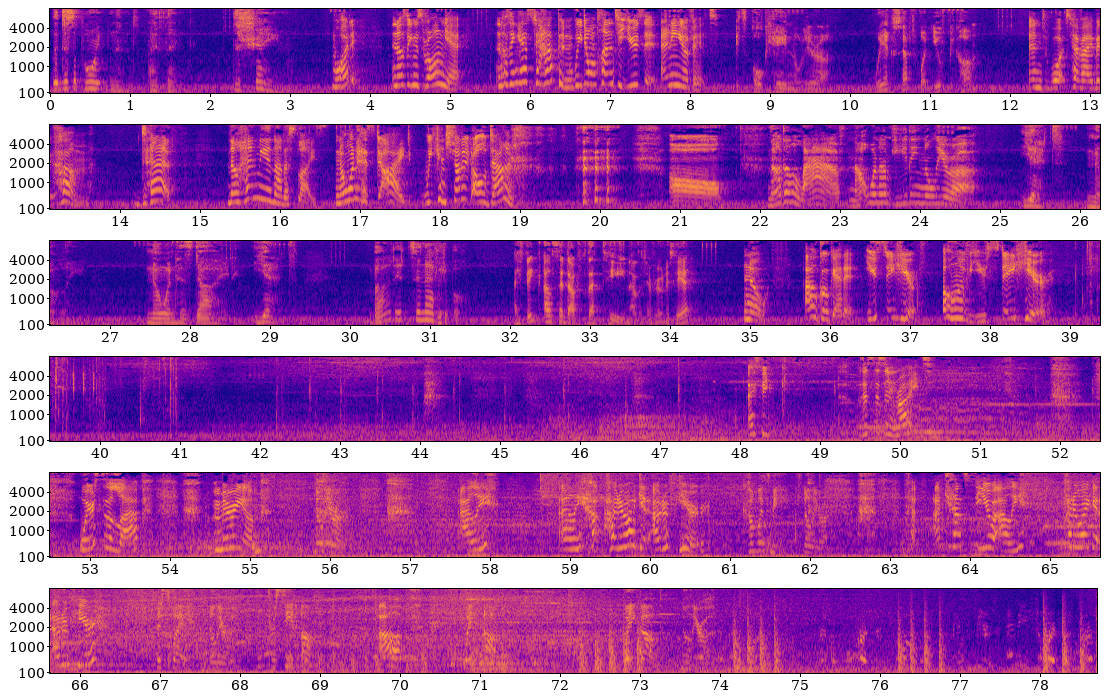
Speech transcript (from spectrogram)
The disappointment, I think. The shame. What? Nothing's wrong yet. Nothing has to happen. We don't plan to use it. Any of it. It's okay, Nolira. We accept what you've become. And what have I become? Death. Now hand me another slice. No one has died. We can shut it all down. Oh, not a laugh. Not when I'm eating, Nolira. Yet, Noli. No one has died yet. But it's inevitable. I think I'll send out for that tea now that everyone is here. No, I'll go get it. You stay here. All of you stay here. I think this isn't right. Where's the lab? Miriam. Nolira. Ali? Ali, h- how do I get out of here? Come with me, Nolira. I can't see you, Ali. How do I get out of here? This way, Nolira. Proceed up. Up? Wake up. Wake up, Nolira.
